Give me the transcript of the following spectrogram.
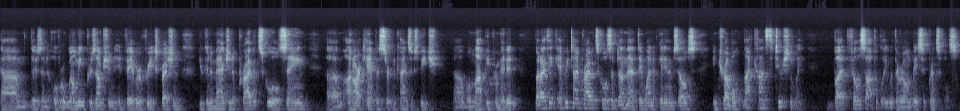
um, there's an overwhelming presumption in favor of free expression. You can imagine a private school saying, um, on our campus, certain kinds of speech uh, will not be permitted. But I think every time private schools have done that, they wind up getting themselves in trouble, not constitutionally, but philosophically with their own basic principles.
